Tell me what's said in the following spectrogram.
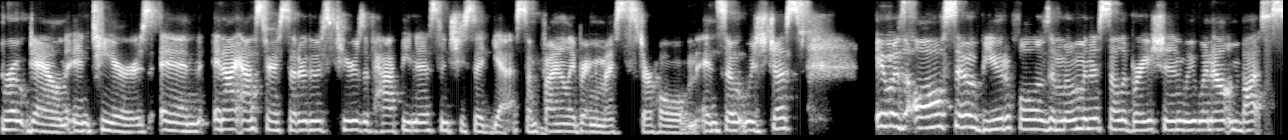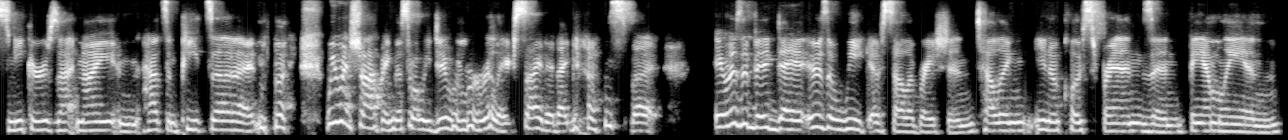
broke down in tears and and I asked her I said are those tears of happiness and she said yes I'm mm-hmm. finally bringing my sister home and so it was just it was all so beautiful. It was a moment of celebration. We went out and bought sneakers that night and had some pizza and we went shopping. That's what we do when we're really excited, I guess. But it was a big day. It was a week of celebration, telling, you know, close friends and family and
